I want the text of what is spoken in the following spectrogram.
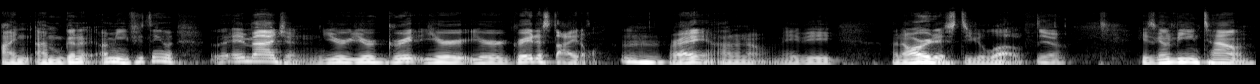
I, I'm gonna. I mean, if you think, of, imagine your your great your your greatest idol, Mhm. right? I don't know, maybe an artist you love. yeah He's gonna be in town,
